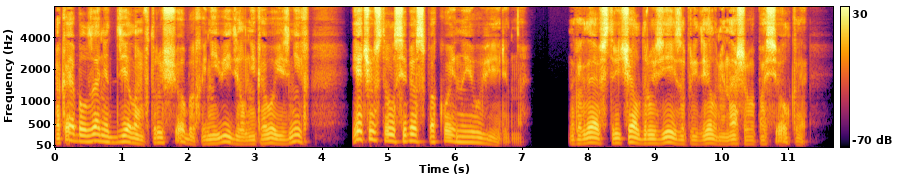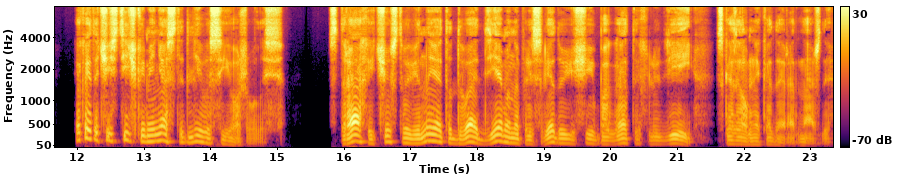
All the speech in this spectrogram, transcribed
Пока я был занят делом в трущобах и не видел никого из них, я чувствовал себя спокойно и уверенно. Но когда я встречал друзей за пределами нашего поселка, какая-то частичка меня стыдливо съеживалась. Страх и чувство вины — это два демона, преследующие богатых людей, — сказал мне Кадер однажды.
